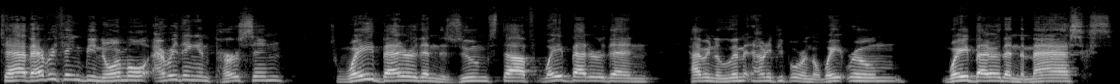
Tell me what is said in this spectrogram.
to have everything be normal, everything in person, it's way better than the Zoom stuff, way better than having to limit how many people were in the weight room, way better than the masks.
